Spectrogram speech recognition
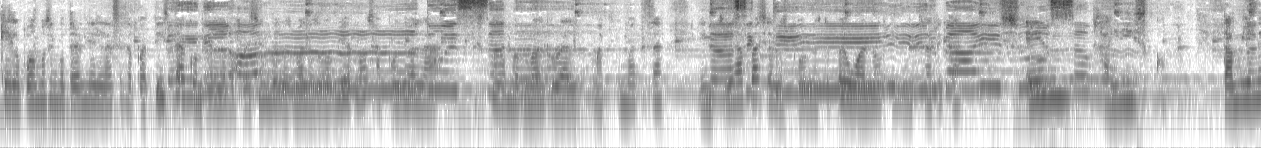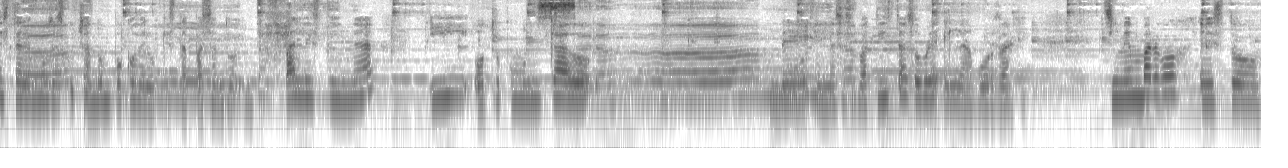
que lo podemos encontrar en el enlace zapatista contra la represión de los malos gobiernos, apoyo a la Escuela Normal Rural Maxa en Chiapas y a los pueblos Tepehuano y Rica en Jalisco. También estaremos escuchando un poco de lo que está pasando en Palestina y otro comunicado de Enlace Zapatista sobre el abordaje. Sin embargo, esto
